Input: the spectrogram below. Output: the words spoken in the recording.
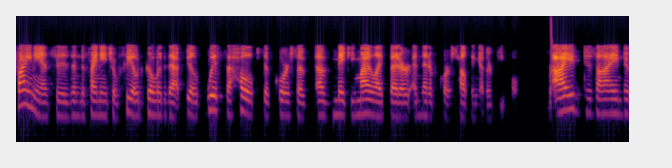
finances and the financial field, go into that field with the hopes, of course, of, of making my life better and then, of course, helping other people. I designed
